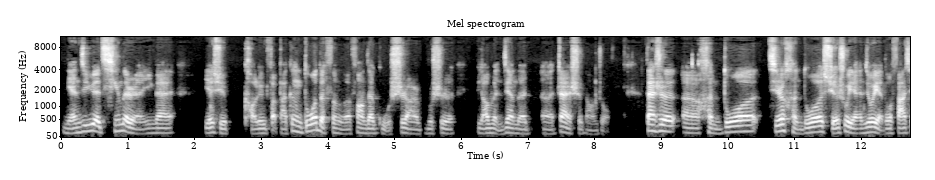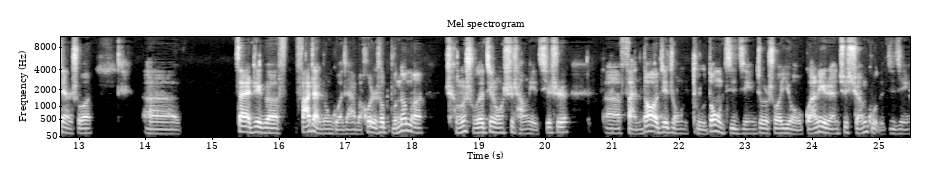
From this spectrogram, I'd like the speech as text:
年纪越轻的人，应该也许考虑把把更多的份额放在股市，而不是比较稳健的呃债市当中。但是呃，很多其实很多学术研究也都发现说，呃。在这个发展中国家吧，或者说不那么成熟的金融市场里，其实，呃，反倒这种主动基金，就是说有管理人去选股的基金，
